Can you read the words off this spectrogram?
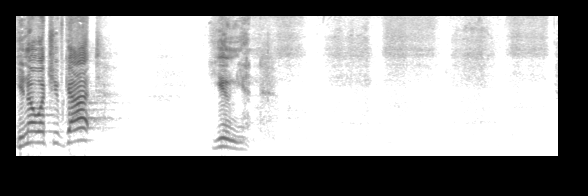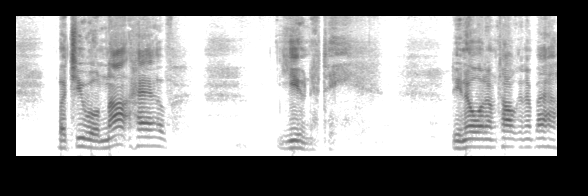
You know what you've got? Union. But you will not have unity. Do you know what I'm talking about?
